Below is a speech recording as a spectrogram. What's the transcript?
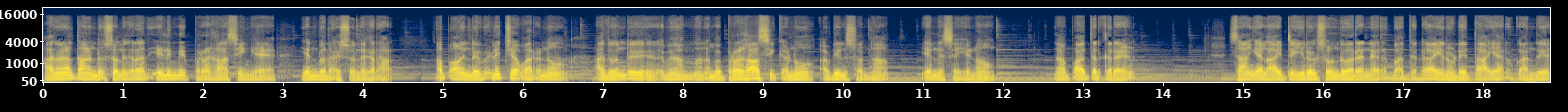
அதனால தான் ஆண்டு சொல்லுகிறார் எளிமை பிரகாசிங்க என்பதாய் சொல்லுகிறார். அப்போ இந்த வெளிச்சம் வரணும். அது வந்து நம்ம- நம்ம பிரகாசிக்கணும் அப்படின்னு சொன்னால் என்ன செய்யணும்? நான் பார்த்துருக்குறேன். சாயங்காலம் ஆயிட்டு இருள் சூழ்ந்து வர நேரம் பார்த்துட்டா என்னுடைய தாயார் உட்காந்து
